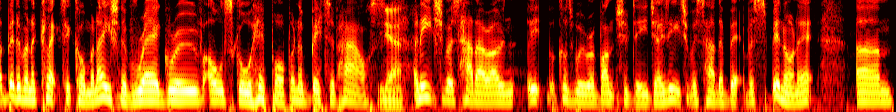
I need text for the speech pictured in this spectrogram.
a bit of an eclectic combination of rare groove, old school hip hop, and a bit of house. Yeah. And each of us had our own because we were a bunch of DJs. Each of us had a bit of a spin on it. Um,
